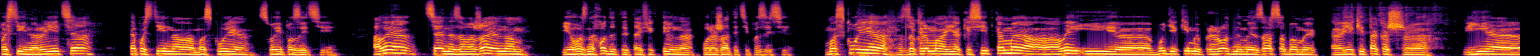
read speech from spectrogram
постійно риється та постійно маскує свої позиції. Але це не заважає нам його знаходити та ефективно уражати ці позиції. Маскує, зокрема, як і сітками, але і е, будь-якими природними засобами, е, які також е, є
